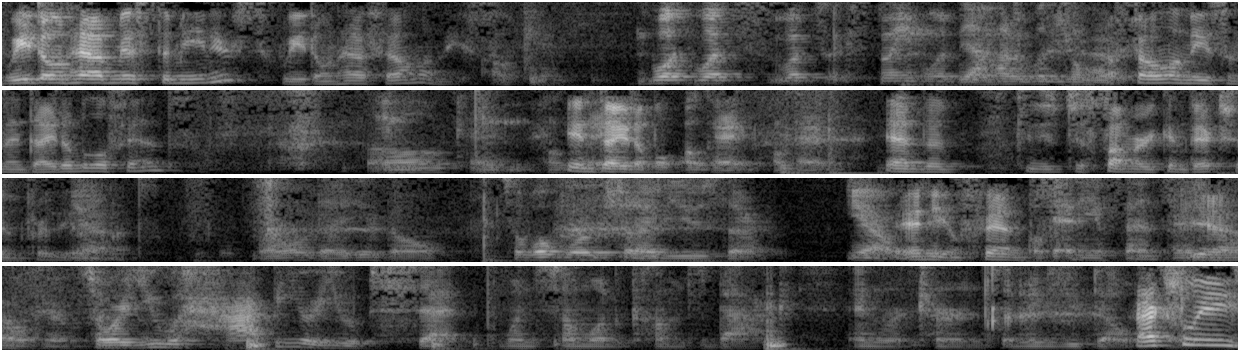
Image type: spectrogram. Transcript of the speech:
We don't have misdemeanors. We don't have felonies. Okay. What what's what's explain what? Yeah, what how- do what's the have? A felony is an indictable offense, In- okay. okay. Indictable. Okay. Okay. and the just summary conviction for the Yeah. elements. Oh, there you go. So what word should I use there? Yeah. Any offense. Okay, any offense. Yeah. Okay. So are you happy or are you upset when someone comes back and returns and maybe you don't? Actually,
